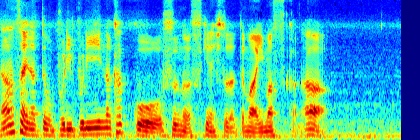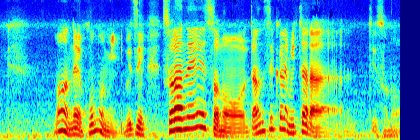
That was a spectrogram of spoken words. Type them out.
何歳になってもプリプリな格好をするのが好きな人だってまあいますから、まあね、好み、別に、それはね、その、男性から見たら、ってその、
